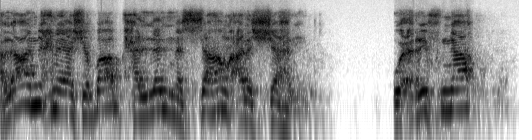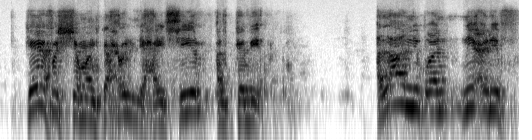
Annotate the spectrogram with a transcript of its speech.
الآن نحن يا شباب حللنا السهم على الشهري وعرفنا كيف الشمن كحلي حيصير الكبير. الآن نبغى نعرف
